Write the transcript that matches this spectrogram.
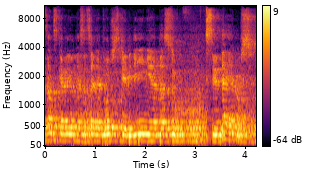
Казанское районное социально-творческое объединение «Досуг». Святая Русь.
